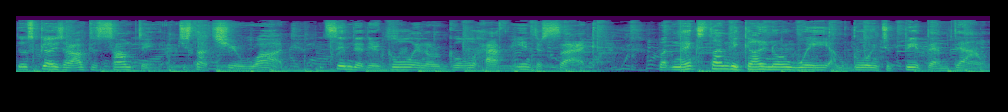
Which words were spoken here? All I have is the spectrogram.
Those guys are up to something. I'm just not sure what. It seems that their goal and our goal have intersect. But next time they got in our way, I'm going to beat them down.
